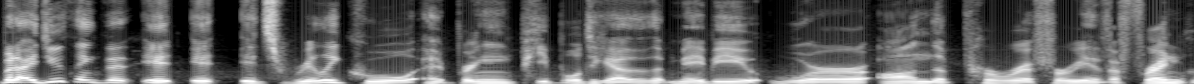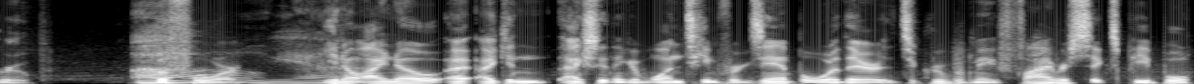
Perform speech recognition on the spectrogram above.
But I do think that it, it it's really cool at bringing people together that maybe were on the periphery of a friend group. Before. Oh, yeah. You know, I know I, I can actually think of one team, for example, where there it's a group of maybe five or six people,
